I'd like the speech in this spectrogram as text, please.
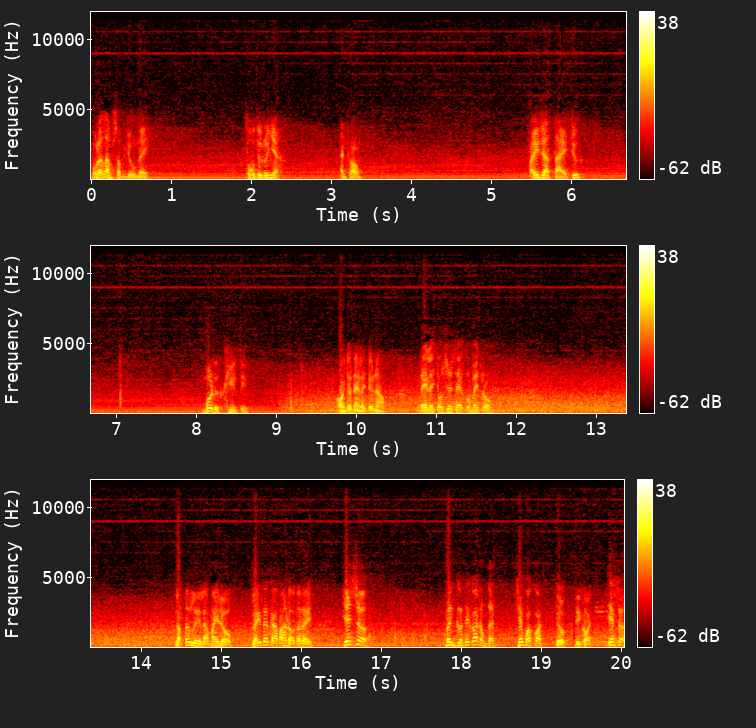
Một lát làm xong vụ này Thủ tôi nữa nha Anh Phong Phải ra tài trước Mới được khiên tiền Còn chỗ này là chỗ nào? Đây là chỗ sửa xe của Metro. Lập tức liên lạc Mayro Lấy tất cả bản đồ tới đây Yes sir. Bên cửa thấy có đồng tĩnh, sẽ qua coi. Được, đi coi Yes sir.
